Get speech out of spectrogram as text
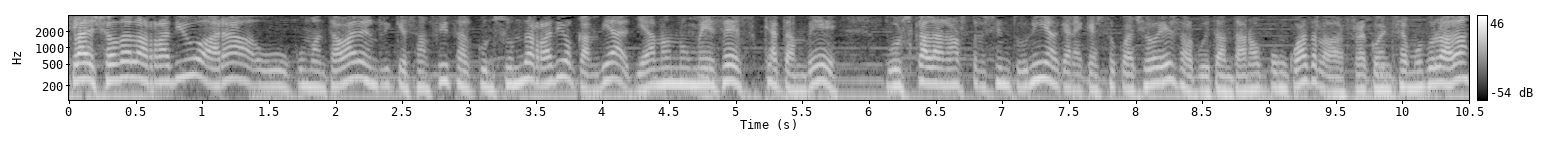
Clar, això de la ràdio, ara ho comentava l'Enrique Sanfiz, el consum de ràdio ha canviat. Ja no només és que també busca la nostra sintonia, que en aquesta ocasió és el 89.4 de la freqüència modulada,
